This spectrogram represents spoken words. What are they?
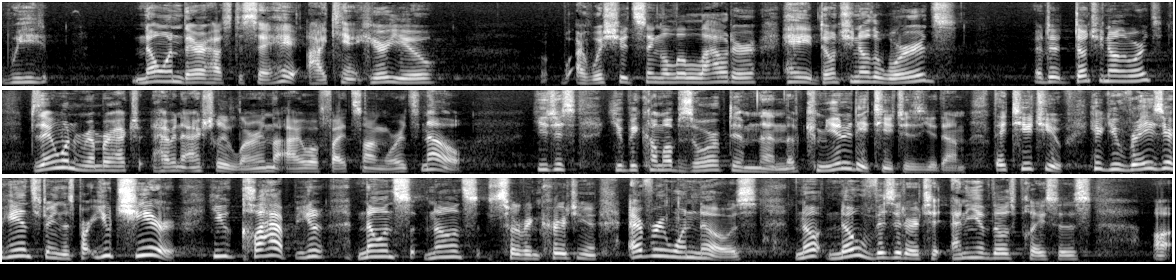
we, no one there has to say, "Hey, I can't hear you. I wish you'd sing a little louder. Hey, don't you know the words? Uh, don't you know the words? Does anyone remember having to actually learn the Iowa Fight Song words? No. You just, you become absorbed in them. The community teaches you them. They teach you, here, you raise your hands during this part. You cheer, you clap. You, no, one's, no one's sort of encouraging you. Everyone knows, no, no visitor to any of those places uh,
